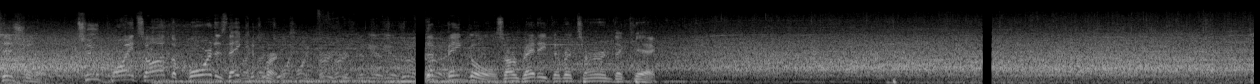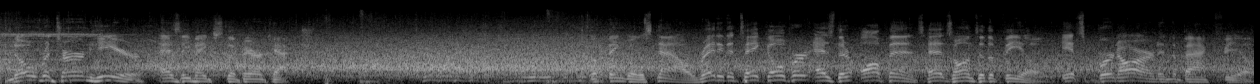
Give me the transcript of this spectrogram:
Additional two points on the board as they convert. The Bengals are ready to return the kick. No return here as he makes the fair catch. The Bengals now ready to take over as their offense heads onto the field. It's Bernard in the backfield.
